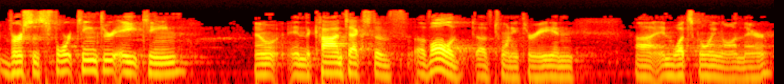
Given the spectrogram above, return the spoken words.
verses 14 through 18 in the context of, of all of, of 23 and, uh, and what's going on there,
